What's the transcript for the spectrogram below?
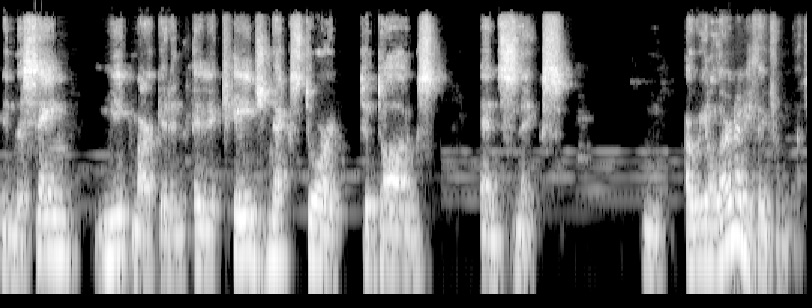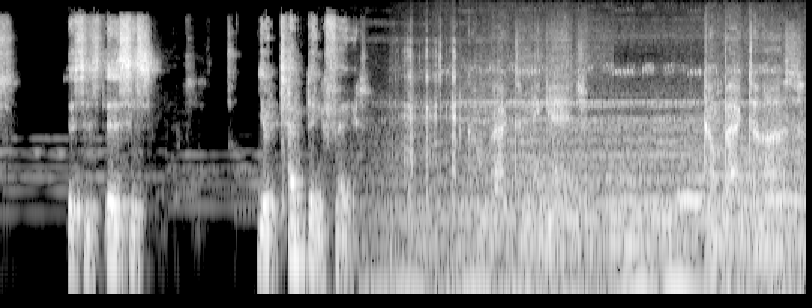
in the same meat market in, in a cage next door to dogs and snakes. Are we going to learn anything from this? This is this is your tempting fate. Come back to me, Gage. Come back to us.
